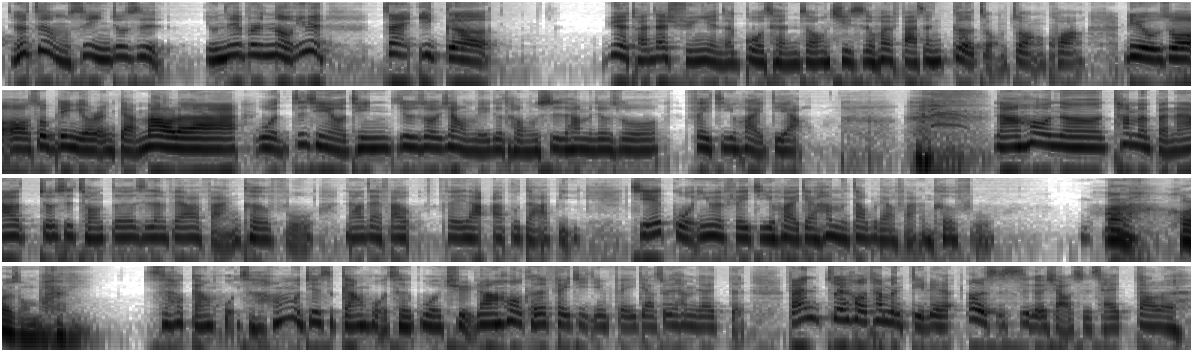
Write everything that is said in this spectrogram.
可是这种事情就是 you never know，因为在一个。乐团在巡演的过程中，其实会发生各种状况，例如说，哦，说不定有人感冒了啊。我之前有听，就是说，像我们一个同事，他们就说飞机坏掉，然后呢，他们本来要就是从德累斯顿飞到法兰克福，然后再发飞到阿布达比，结果因为飞机坏掉，他们到不了法兰克福。那后来怎么办？只好赶火车，好像我记得是赶火车过去，然后可是飞机已经飞掉，所以他们在等。反正最后他们 delay 了二十四个小时才到了。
